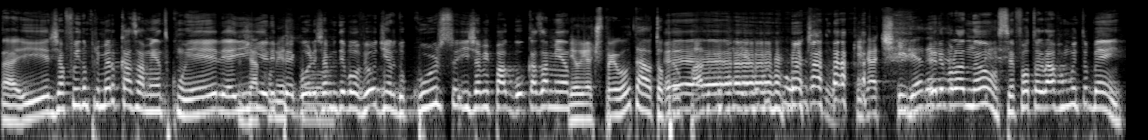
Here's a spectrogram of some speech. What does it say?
Aí ele já fui no primeiro casamento com ele, aí Já ele começou. pegou, ele já me devolveu o dinheiro do curso e já me pagou o casamento. Eu ia te perguntar, eu tô preocupado com o dinheiro do curso. Que já tinha, né? É. Ele falou: não, você fotografa muito bem.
